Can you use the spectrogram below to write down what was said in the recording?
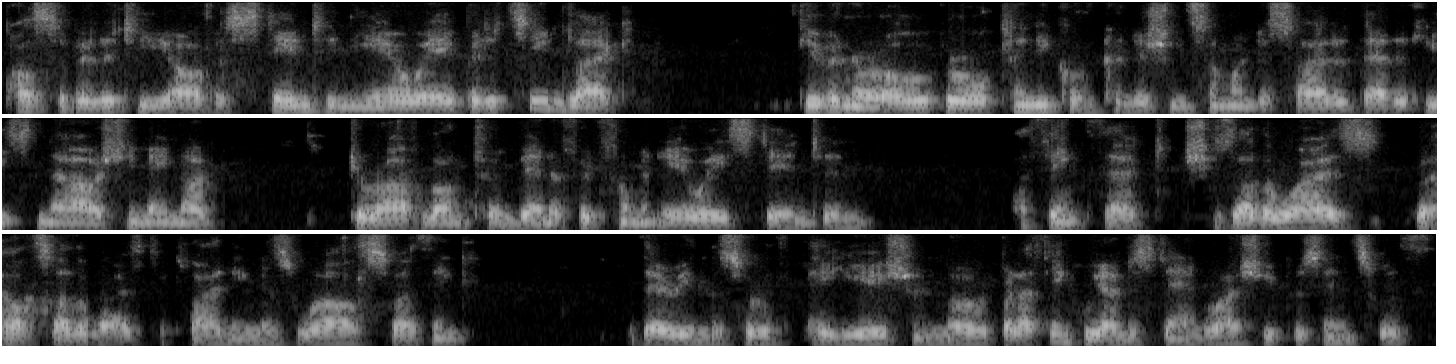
possibility of a stent in the airway, but it seemed like, given her overall clinical condition, someone decided that at least now she may not derive long-term benefit from an airway stent, and I think that she's otherwise her health's otherwise declining as well. So I think they're in the sort of palliation mode, but I think we understand why she presents with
